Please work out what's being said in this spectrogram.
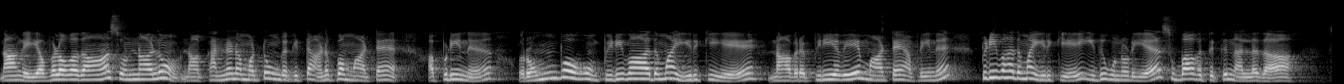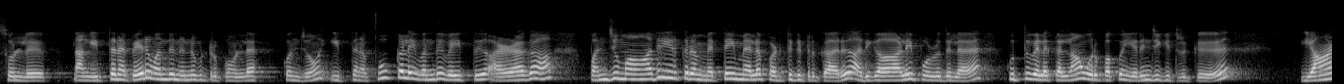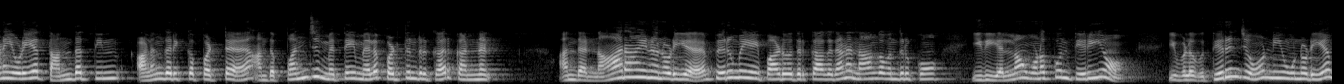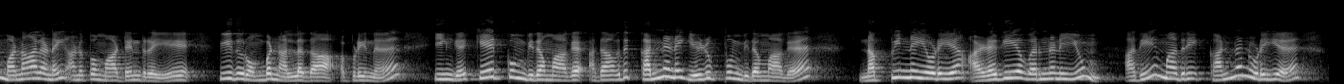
நாங்கள் எவ்வளவுதான் சொன்னாலும் நான் கண்ணனை மட்டும் உங்ககிட்ட அனுப்ப மாட்டேன் அப்படின்னு ரொம்பவும் பிடிவாதமாக இருக்கியே நான் அவரை பிரியவே மாட்டேன் அப்படின்னு பிடிவாதமாக இருக்கியே இது உன்னுடைய சுபாவத்துக்கு நல்லதா? சொல்லு. நாங்கள் இத்தனை பேர் வந்து நின்றுக்கிட்டு இருக்கோம்ல கொஞ்சம் இத்தனை பூக்களை வந்து வைத்து அழகாக பஞ்சு மாதிரி இருக்கிற மெத்தை மேலே படுத்துக்கிட்டு இருக்காரு. அதிகாலை பொழுதுல குத்து விளக்கெல்லாம் ஒரு பக்கம் எரிஞ்சுக்கிட்டு இருக்கு. யானையுடைய தந்தத்தின் அலங்கரிக்கப்பட்ட அந்த பஞ்சு மெத்தை மேலே படுத்துன்னு இருக்கார் கண்ணன். அந்த நாராயணனுடைய பெருமையை பாடுவதற்காக தானே நாங்கள் வந்திருக்கோம். இது எல்லாம் உனக்கும் தெரியும். இவ்வளவு தெரிஞ்சும் நீ உன்னுடைய மணாலனை அனுப்ப மாட்டேன்றையே. இது ரொம்ப நல்லதா? அப்படின்னு இங்கே கேட்கும் விதமாக அதாவது கண்ணனை எழுப்பும் விதமாக நப்பின்னையுடைய அழகிய வர்ணனையும் அதே மாதிரி கண்ணனுடைய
